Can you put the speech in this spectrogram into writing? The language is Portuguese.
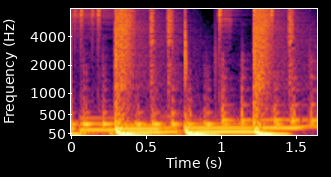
Música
